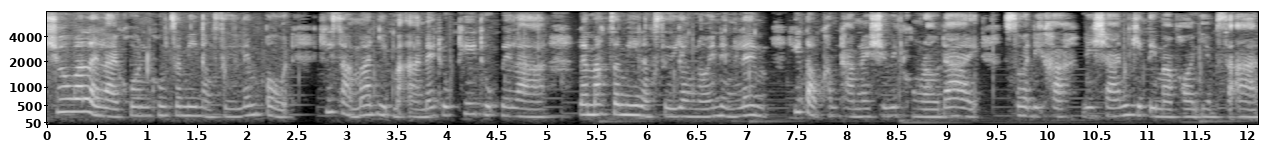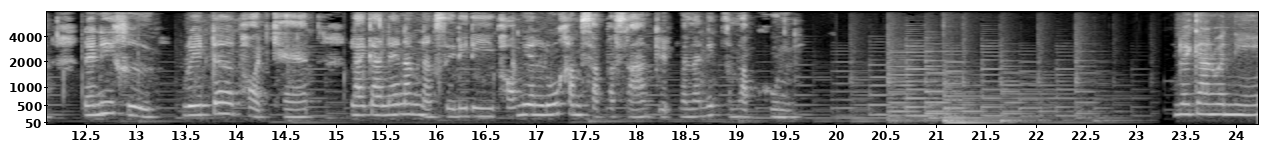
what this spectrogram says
เชื่อว่าหลาย ๆ คนคงจะมีหนังสือเล่มโปรด ที่สามารถหยิบมาอ่านได้ทุกที่ทุกเวลา และมักจะมีหนังสืออย่างน้อยหนึ่งเล่ม ที่ตอบคำถามในชีวิตของเราได้ สวัสดีค่ะ ดิฉันกิติมาพรเอี่ยมสะอาด และนี่คือ Reader Podcast รายการแนะนำหนังสือดี ๆ พร้อมเรียนรู้คำศัพท์ภาษาอังกฤษวันละนิดสำหรับคุณ โดยการวันนี้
